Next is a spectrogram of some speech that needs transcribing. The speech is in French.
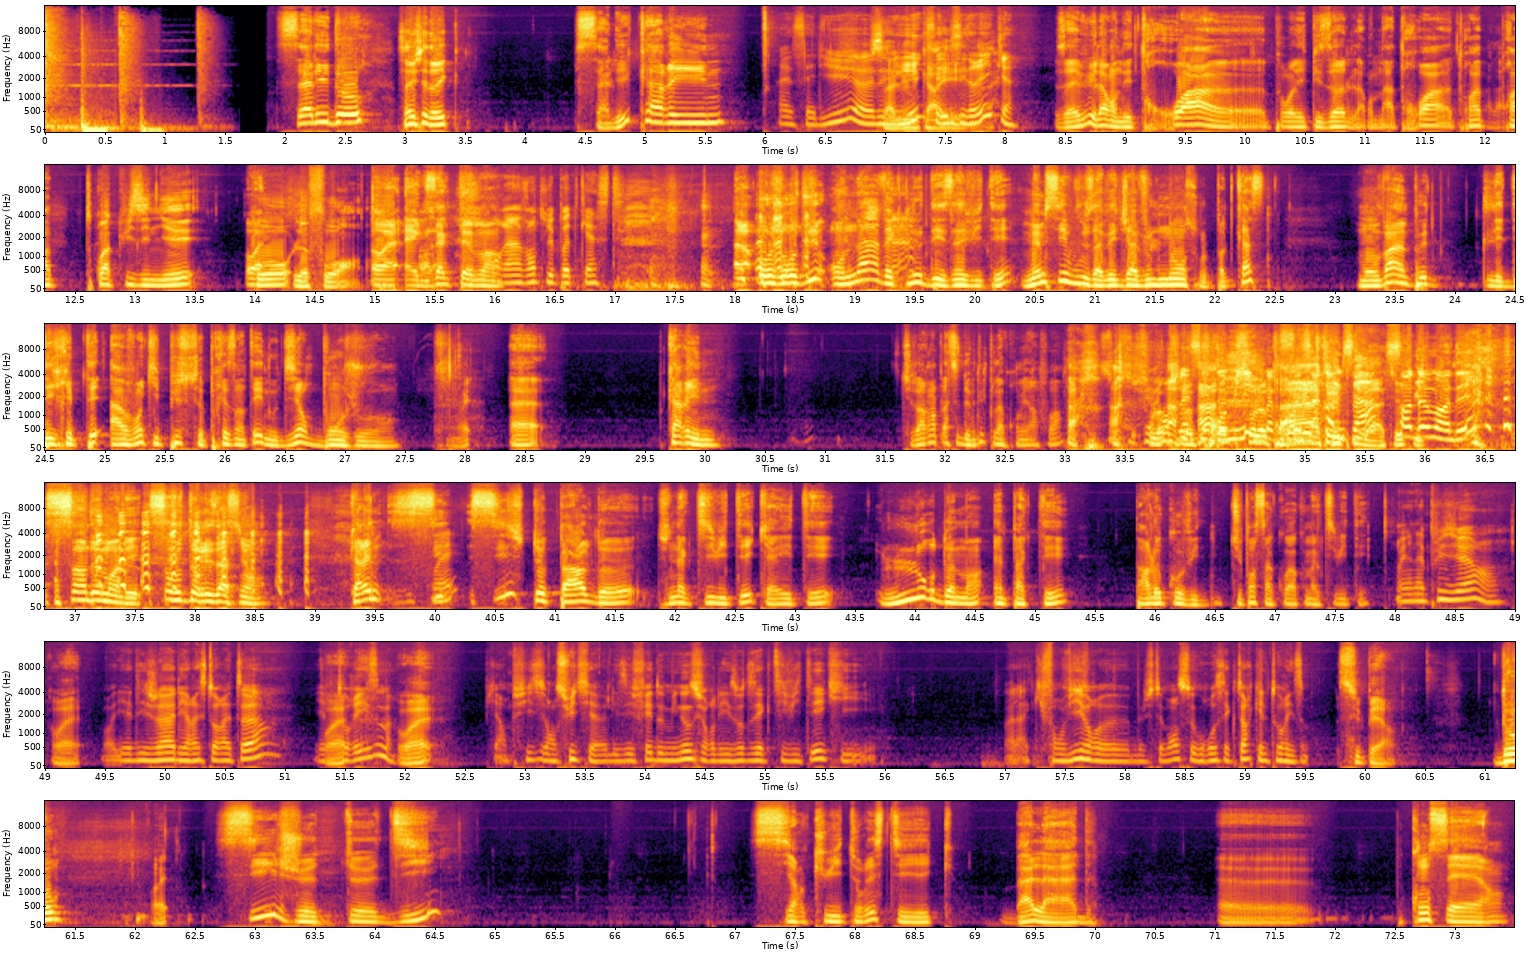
Salut Do. Salut Cédric. Salut Karine. Ah, salut, euh, Salut, Dominique, Karine. salut Cédric. Vous avez vu, là, on est trois euh, pour l'épisode. Là, on a trois, trois, trois. Trois cuisiniers Ouais. pour le four. Ouais, On exactement. réinvente le podcast. Alors aujourd'hui, on a avec nous des invités, même si vous avez déjà vu le nom sur le podcast, mais on va un peu les décrypter avant qu'ils puissent se présenter et nous dire bonjour. Ouais. Euh, Karine, tu vas remplacer Dominique pour la première fois vais remplacer sur le- Dominique sur le bah, premier comme ça, tout sans demander. sans demander, sans autorisation. Karine, si, Ouais. si je te parle d'une activité qui a été lourdement impactée par le Covid, tu penses à quoi comme activité? Il y en a plusieurs. Ouais, Bon, il y a déjà les restaurateurs, il y a Ouais. le tourisme, ouais. puis ensuite, ensuite il y a les effets dominos sur les autres activités qui, voilà, qui font vivre euh, justement ce gros secteur qu'est le tourisme. Super. Do. Ouais. Si je te dis circuit touristique, balade, euh, concert,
